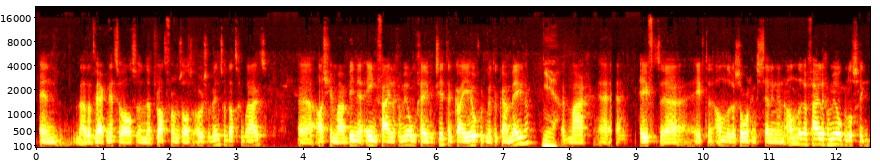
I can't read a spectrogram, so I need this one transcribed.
en nou, dat werkt net zoals een eh, platform zoals Ozo Windsor dat gebruikt. Eh, als je maar binnen één veilige mailomgeving zit, dan kan je heel goed met elkaar mailen. Maar heeft, heeft een andere zorginstelling een andere veilige mailoplossing,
